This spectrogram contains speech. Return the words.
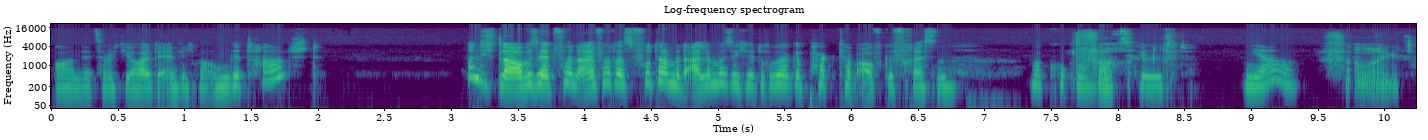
Und jetzt habe ich die heute endlich mal umgetauscht. Und ich glaube, sie hat von einfach das Futter mit allem, was ich hier drüber gepackt habe, aufgefressen. Mal gucken, was hilft. Ja. Verrückt.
